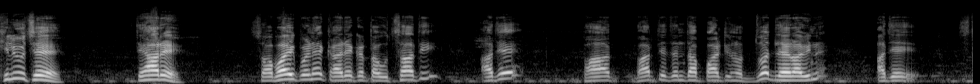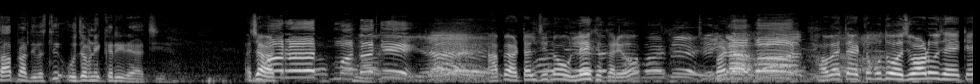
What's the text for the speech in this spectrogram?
ખીલ્યું છે. ત્યારે સ્વાભાવિકપણે કાર્યકર્તા ઉત્સાહથી આજે ભારતીય જનતા પાર્ટીનો ધ્વજ લહેરાવીને આજે સ્થાપના દિવસની ઉજવણી કરી રહ્યા છીએ. અચ્છા ભારત માતા કી આપે અટલજીનો ઉલ્લેખ કર્યો. પણ હવે તો એટલું બધું અજવાળું છે કે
